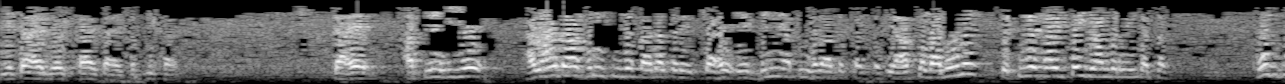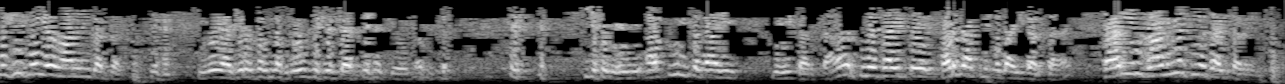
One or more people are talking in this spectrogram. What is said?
یہ چاہے گوشت کھائے چاہے سبزی کھائے چاہے اپنے لیے حالات آخری چیزیں پیدا کرے، چاہے ایک دن میں اپنی ہلاکت کر سکے آپ کو معلوم ہے کہ پورے سائڈ سے ہی جانور نہیں کر سکتے خود کسی کو یہ نہیں کر سکتے ہیں وہ اشرف المخلوق جسے کہتے ہیں کہ اپنی تباہی یہی کرتا۔ اور سوسائڈ پہ فرض اپنی تباہی کرتا ہے۔ ساری انسانیت سوسائڈ کر رہی ہے۔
